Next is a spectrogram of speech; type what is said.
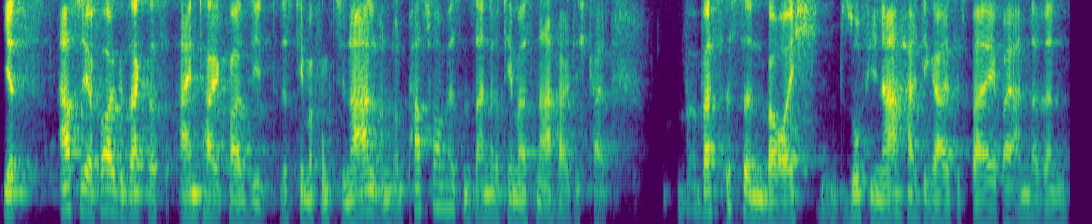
Jetzt hast du ja vorher gesagt, dass ein Teil quasi das Thema funktional und, und Passform ist und das andere Thema ist Nachhaltigkeit. Was ist denn bei euch so viel nachhaltiger als jetzt bei, bei anderen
